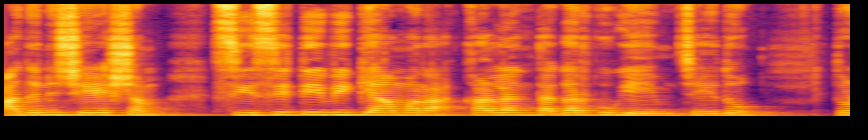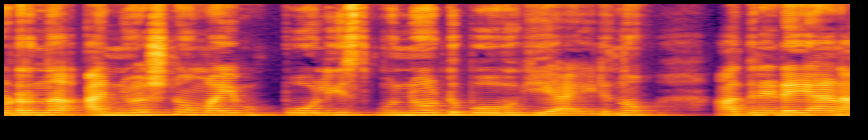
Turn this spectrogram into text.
അതിനുശേഷം C C T V camera കള്ളൻ തകർക്കുകയും ചെയ്തു. തുടർന്ന് അന്വേഷണവുമായി പോലീസ് മുന്നോട്ടു പോവുകയായിരുന്നു. അതിനിടെയാണ്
